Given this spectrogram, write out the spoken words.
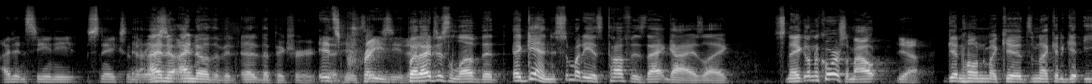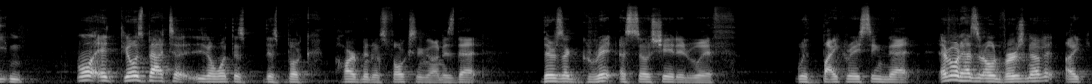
I didn't see any snakes in the I race. know, I know the vid, uh, the picture. It's crazy, though. but I just love that. Again, somebody as tough as that guy is like, snake on the course. I'm out. Yeah. getting home to my kids. I'm not going to get eaten. Well, it goes back to you know what this this book Hardmen was focusing on is that there's a grit associated with with bike racing that everyone has their own version of it. Like,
